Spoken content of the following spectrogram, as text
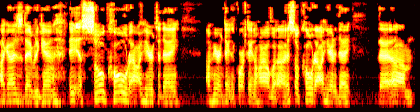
Hi guys, it's David again. It is so cold out here today. I'm here in Dayton, of course, Dayton, Ohio, but uh, it's so cold out here today that um,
